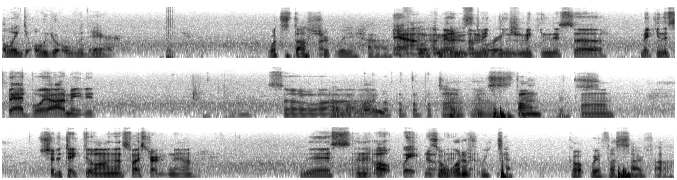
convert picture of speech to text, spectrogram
Oh wait, oh you're over there. what stuff should we have? Yeah, I'm, Or I'm do it gonna. I'm storage. making making this uh making this bad boy automated. So uh. Come on. Take this stuff, bum, please. bum. Shouldn't take too long. That's why I started now. This and then. Oh wait, no. so what have we got with us so far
